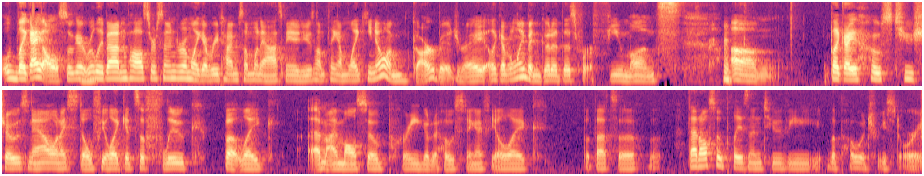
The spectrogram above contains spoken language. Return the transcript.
like I also get really bad imposter syndrome. Like every time someone asks me to do something, I'm like, you know, I'm garbage, right? Like I've only been good at this for a few months. Um, like I host two shows now, and I still feel like it's a fluke. But like I'm, I'm also pretty good at hosting. I feel like, but that's a that also plays into the the poetry story.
